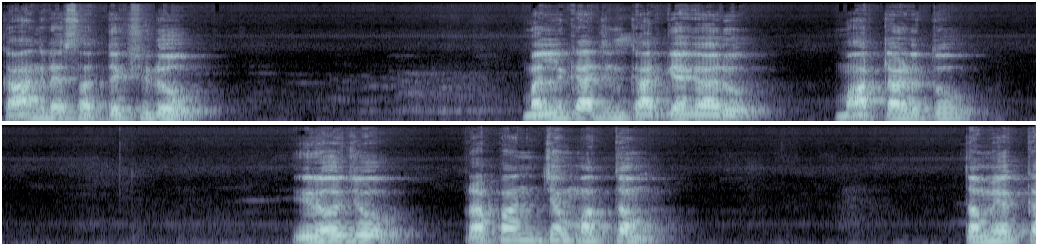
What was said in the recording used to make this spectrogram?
కాంగ్రెస్ అధ్యక్షుడు మల్లికార్జున ఖర్గే గారు మాట్లాడుతూ ఈరోజు ప్రపంచం మొత్తం తమ యొక్క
